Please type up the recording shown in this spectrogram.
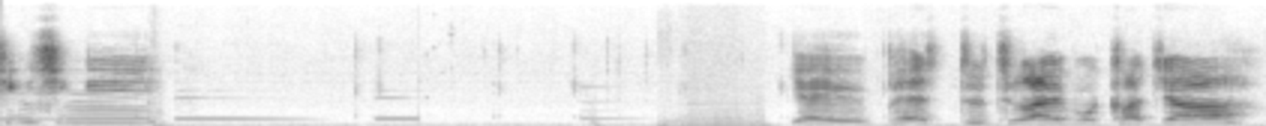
싱싱이. 예, 베스트 드라이버 가자.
